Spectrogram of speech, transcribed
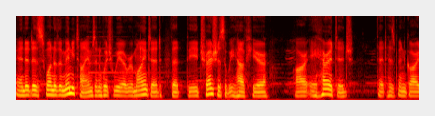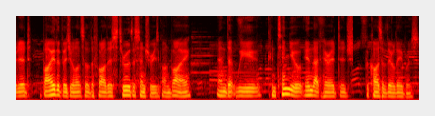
And it is one of the many times in which we are reminded that the treasures that we have here are a heritage that has been guarded by the vigilance of the fathers through the centuries gone by, and that we continue in that heritage because of their labors.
